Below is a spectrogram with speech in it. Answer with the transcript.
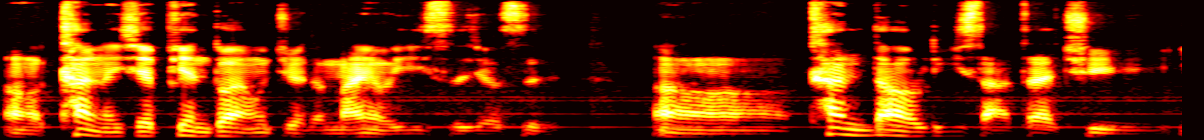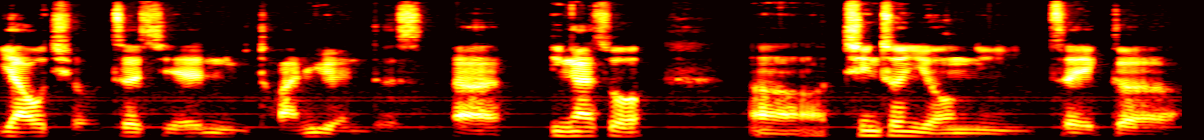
呃，看了一些片段，我觉得蛮有意思，就是呃，看到 Lisa 在去要求这些女团员的，呃，应该说，呃，《青春有你》这个，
